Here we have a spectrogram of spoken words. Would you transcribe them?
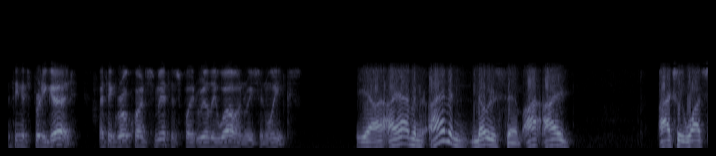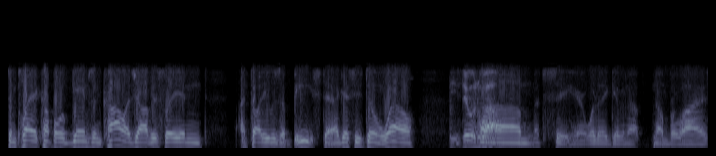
I think it's pretty good. I think Roquan Smith has played really well in recent weeks. Yeah, I I haven't I haven't noticed him. I I actually watched him play a couple of games in college, obviously, and I thought he was a beast. And I guess he's doing well. He's doing well. Um, let's see here. What are they giving up number wise?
